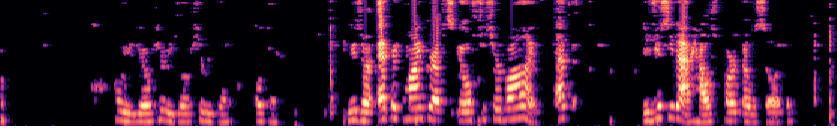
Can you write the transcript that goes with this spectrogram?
Here we go, here we go, here we go. Okay. These are epic Minecraft skills to survive. Epic. Did you see that house part? That was so epic.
